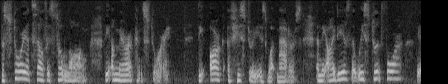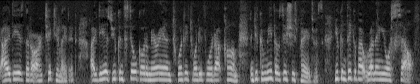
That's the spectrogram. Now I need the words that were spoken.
The story itself is so long, the American story. The arc of history is what matters. And the ideas that we stood for, the ideas that are articulated, ideas you can still go to marianne2024.com and you can read those issues pages. You can think about running yourself.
